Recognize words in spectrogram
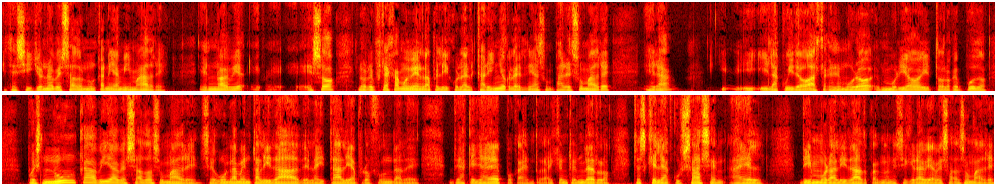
Dice, si yo no he besado nunca ni a mi madre. Él no había, eso lo refleja muy bien la película, el cariño que le tenía a su padre, su madre era y, la cuidó hasta que se murió, murió y todo lo que pudo, pues nunca había besado a su madre, según la mentalidad de la Italia profunda de, de aquella época, hay que entenderlo. Entonces que le acusasen a él de inmoralidad cuando ni siquiera había besado a su madre,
